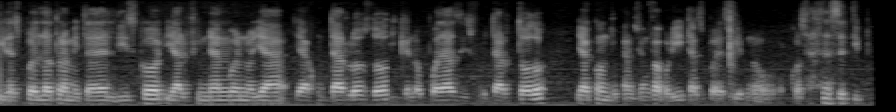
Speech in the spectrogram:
y después la otra mitad del disco y al final, bueno, ya, ya juntar los dos y que lo puedas disfrutar todo, ya con tu canción favorita, se puede decir, ¿no? Cosas de ese tipo.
